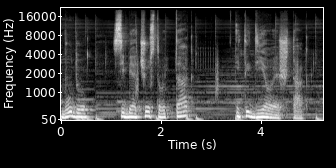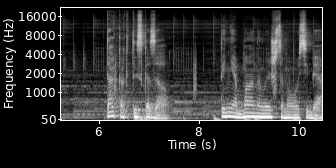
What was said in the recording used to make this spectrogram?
буду себя чувствовать так, и ты делаешь так, так, как ты сказал. Ты не обманываешь самого себя.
